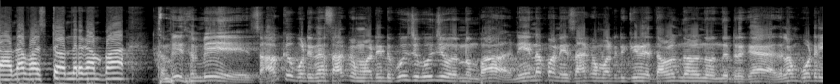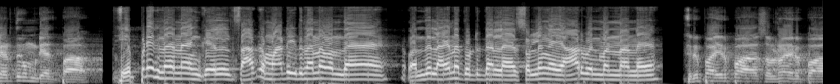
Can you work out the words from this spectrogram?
நான் தான் ஃபர்ஸ்ட் வந்திருக்கேன்ப்பா. தம்பி தம்பி சாக்கு போட்டினா சாக்க மாட்டிட்டு கூச்சி கூச்சி வரணும்பா. நீ என்னப்பா நீ சாக்க மாட்டிட்டு கீழே தவழ்ந்து தவழ்ந்து வந்துட்டு இருக்க அதெல்லாம் போட்டியில எடுத்துக்க முடியாதுப்பா. எப்படி இருந்தானே அங்கிள்? சாக்க மாட்டிக்கிட்டு தானே வந்தேன். வந்து லைனை தொட்டுட்டேன்ல. சொல்லுங்க யார் வின் பண்ணான்னு? இருப்பா இருப்பா. சொல்றேன் இருப்பா.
